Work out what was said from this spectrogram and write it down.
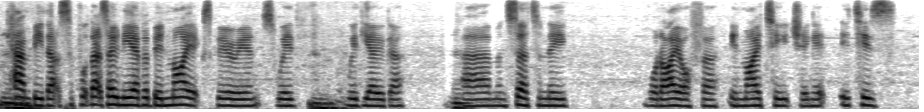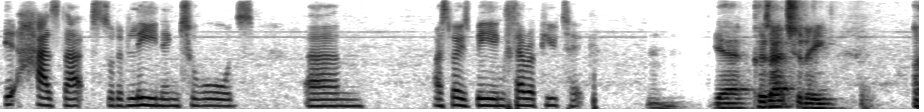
mm. can be that support. That's only ever been my experience with mm. with yoga, mm. um, and certainly what I offer in my teaching. It it is it has that sort of leaning towards um, I suppose, being therapeutic. Mm-hmm. Yeah, because actually, I,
